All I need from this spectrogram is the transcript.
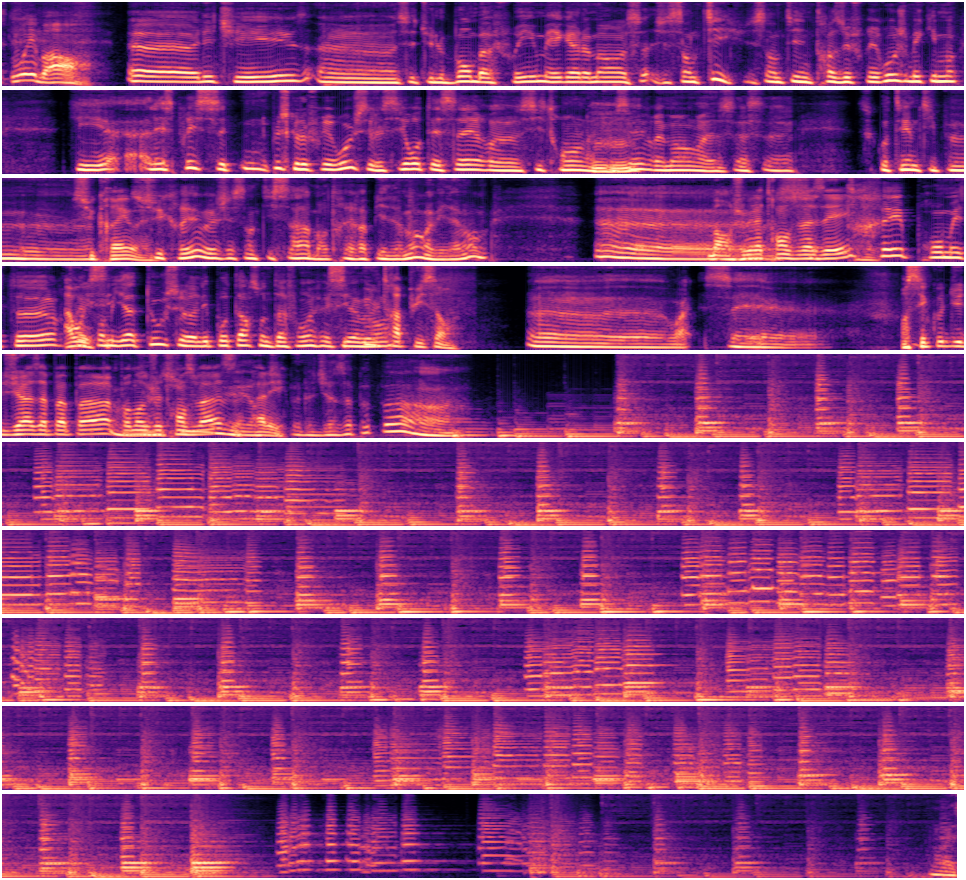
Oui, bon. Euh, les cheese, euh, c'est une bombe à fruits, mais également, j'ai senti, j'ai senti une trace de fruits rouges, mais qui, m'ont- qui à l'esprit, c'est plus que le fruit rouge, c'est le sirop Tesser euh, citron, là, Mhm. tu sais, vraiment, euh, ça- ce côté un petit peu euh, Sucré, ouais. sucré, ouais, j'ai senti ça, bon, très rapidement, évidemment. Euh, Bon, je vais la transvaser. c'est Très prometteur. Ah très oui, c'est- Il y a tous, les potards sont à fond, C'est effectivement. ultra puissant. Euh, ouais, c'est. On s'écoute du jazz à papa pendant que je sûr, transvase Un Allez. petit peu de jazz à papa.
